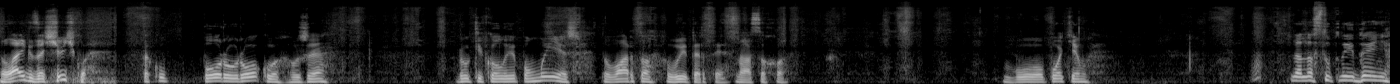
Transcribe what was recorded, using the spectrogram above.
Лайк за щучку. Таку пору року вже руки, коли помиєш, то варто витерти насухо. Бо потім на наступний день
